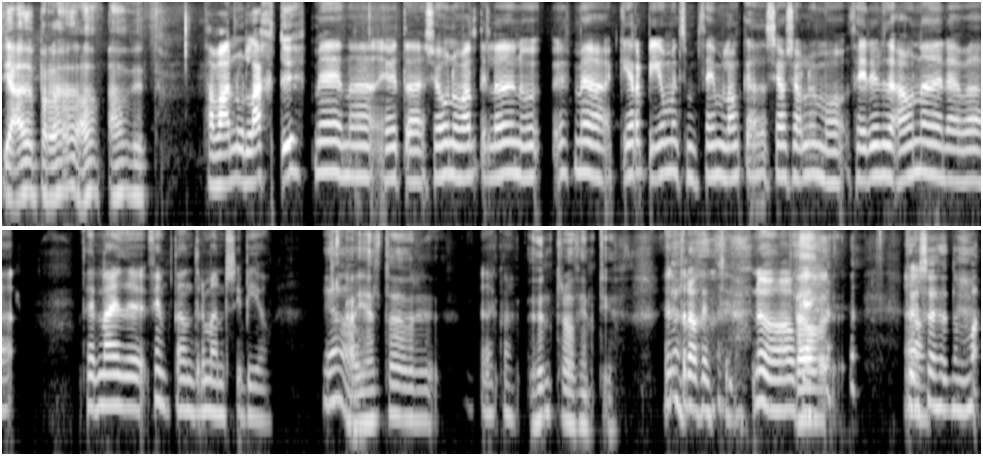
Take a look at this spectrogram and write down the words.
já, það er bara að, að við Það var nú lagt upp með, hérna, ég veit að Sjón og Valdi lögðu nú upp með að gera bíómynd sem þeim langaði að sjá sjálfum og þeir eruðu ánaðir ef að þeir næðu 1500 manns í bíó, Já, já, ég held að það hvað, 150 150. Nú, ok. það var, það, er svo, hérna, ma-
